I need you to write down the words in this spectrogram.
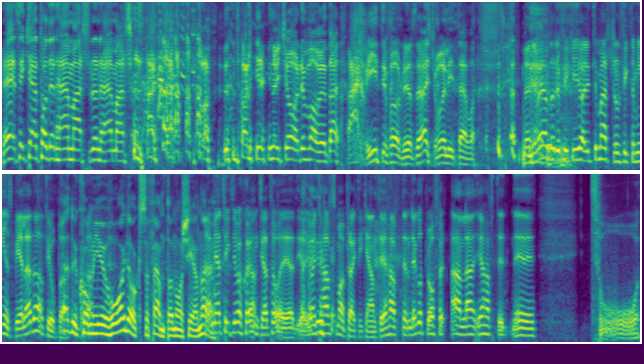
Eh, sen kan jag ta den här matchen och den här matchen. Ta in och körde bara. Vet du. Ah, skit i förberedelser, jag kör lite här va. Men det var ändå, du fick ju göra lite matcher och du fick dem inspelade och alltihopa. Ja, Du kommer ju ihåg det också 15 år senare. Ja, men jag tyckte det var skönt. Jag, tar, jag, jag har inte haft så många praktikanter. Jag har haft en, det har gått bra för alla. Jag har haft eh, två,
